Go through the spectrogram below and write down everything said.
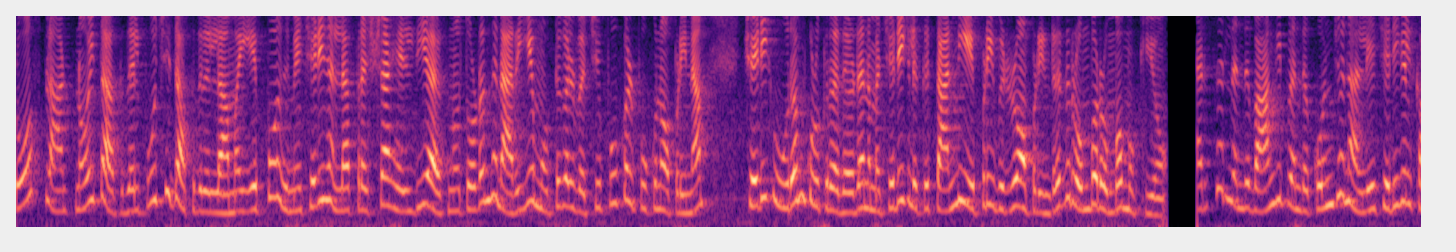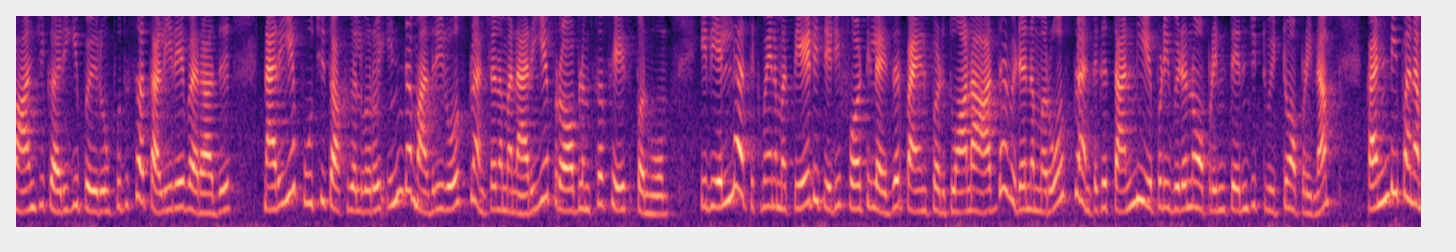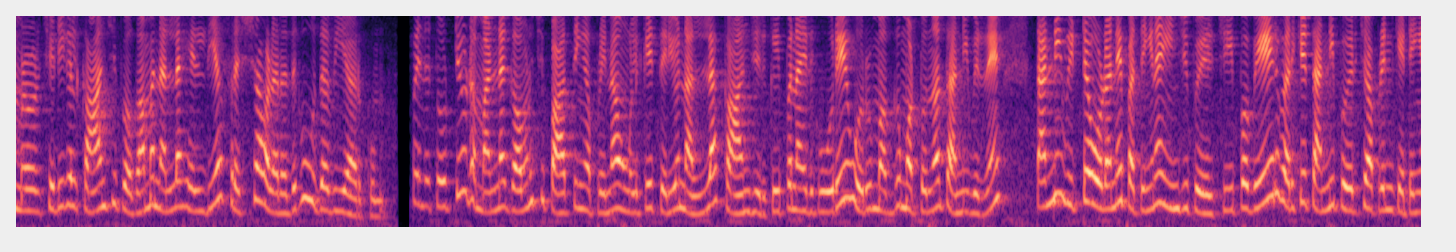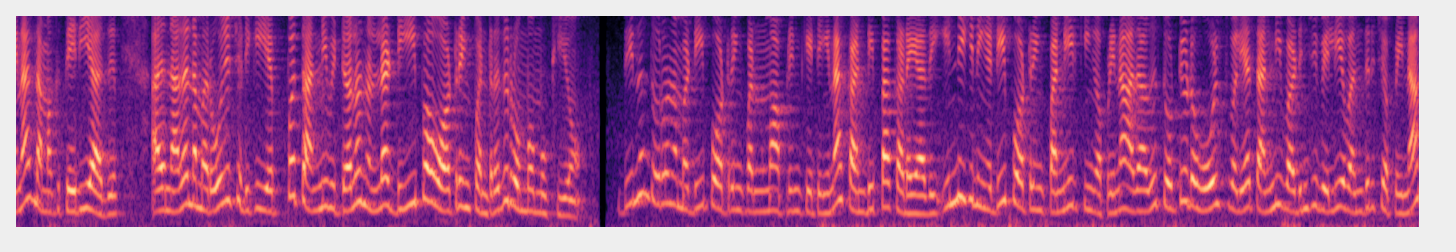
Rose plant நோய் தாக்குதல் பூச்சி தாக்குதல் இல்லாமல் எப்போதுமே செடி நல்லா ஃப்ரெஷ்ஷாக ஹெல்த்தியாக இருக்கணும். தொடர்ந்து நிறைய மொட்டுகள் வச்சு பூக்கள் பூக்கணும் அப்படின்னா செடிக்கு உரம் கொடுக்கறத விட நம்ம செடிகளுக்கு தண்ணி எப்படி விடுறோம் அப்படின்றது ரொம்ப ரொம்ப முக்கியம். நர்சரிலேருந்து வாங்கிட்டு வந்த கொஞ்ச நாள்லேயே செடிகள் காஞ்சி கருகி போயிடும் புதுசாக தளிரே வராது. நிறைய பூச்சி தாக்குதல் வரும். இந்த மாதிரி ரோஸ் பிளான்ட்டில் நம்ம நிறைய ப்ராப்ளம்ஸை ஃபேஸ் பண்ணுவோம். இது எல்லாத்துக்குமே நம்ம தேடி தேடி ஃபர்டிலைசர் பயன்படுத்துவோம். ஆனால் அதை விட நம்ம ரோஸ் பிளான்ட்டுக்கு தண்ணி எப்படி விடணும் அப்படின்னு தெரிஞ்சுக்கிட்டு விட்டோம் அப்படின்னா கண்டிப்பாக நம்மளோட செடிகள் காஞ்சி போகாமல் நல்லா ஹெல்த்தியாக ஃப்ரெஷ்ஷாக வளர்கிறதுக்கு உதவியாக இருக்கும். இப்போ இந்த தொட்டியோட மண்ணை கவனித்து பார்த்தீங்க அப்படின்னா உங்களுக்கே தெரியும் நல்லா காஞ்சிருக்கு. இப்போ நான் இதுக்கு ஒரே ஒரு மக்கு மட்டும் தான் தண்ணி விடுறேன். தண்ணி விட்ட உடனே பார்த்தீங்கன்னா இஞ்சி போயிடுச்சு இப்போ வேறு வரைக்கும் தண்ணி போயிடுச்சு அப்படின்னு கேட்டிங்கன்னா நமக்கு தெரியாது. அதனால் நம்ம ரோஜா செடிக்கு எப்போ தண்ணி விட்டாலும் நல்லா டீப்பாக வாட்டரிங் பண்ணுறது ரொம்ப முக்கியம். தினந்தோறும் நம்ம டீப் வாட்டரிங் பண்ணணுமா அப்படின்னு கேட்டிங்கன்னா கண்டிப்பாக கிடையாது. இன்றைக்கி நீங்கள் டீப் வாட்டரிங் பண்ணியிருக்கீங்க அப்படின்னா அதாவது தொட்டியோட ஹோல்ஸ் வழியாக தண்ணி வடிஞ்சு வெளியே வந்துருச்சு அப்படின்னா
